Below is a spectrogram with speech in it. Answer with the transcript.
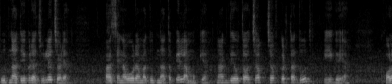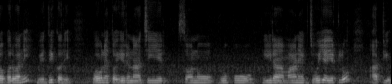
દૂધના દેગડા ચૂલે ચડ્યા. પાસેના ઓરડામાં દૂધના તપેલા મૂક્યા. નાગ દેવતાઓ છપ ચપ કરતા દૂધ પી ગયા. ખોળો ભરવાની વિધિ કરી. વહુને તો હીરના ચીર, સોનું, રૂપું, હીરા, માણેક જોઈએ એટલું આપ્યું.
